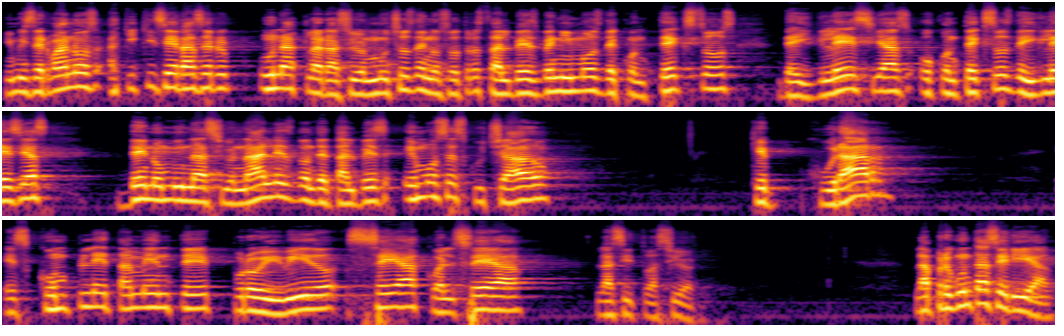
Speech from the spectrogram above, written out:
Y mis hermanos, aquí quisiera hacer una aclaración. Muchos de nosotros tal vez venimos de contextos de iglesias o contextos de iglesias denominacionales donde tal vez hemos escuchado jurar es completamente prohibido, sea cual sea la situación. La pregunta sería,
